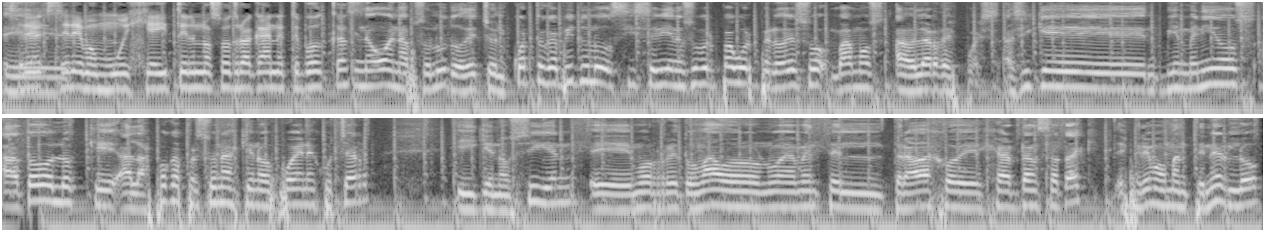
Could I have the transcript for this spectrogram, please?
¿Sere- Eh, ¿Seremos muy haters nosotros acá en este podcast? No, en absoluto. De hecho, el cuarto capítulo sí se viene Super Power, pero de eso vamos a hablar después. Así que bienvenidos a todos los que, a las pocas personas que nos pueden escuchar y que nos siguen. Eh, hemos retomado nuevamente el trabajo de Hard Dance Attack. Esperemos mantenerlo.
